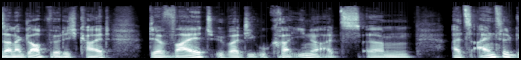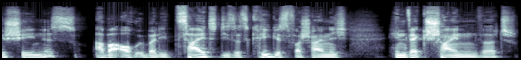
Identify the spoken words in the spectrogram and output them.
seiner Glaubwürdigkeit, der weit über die Ukraine als ähm, als Einzelgeschehen ist, aber auch über die Zeit dieses Krieges wahrscheinlich hinweg scheinen wird.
